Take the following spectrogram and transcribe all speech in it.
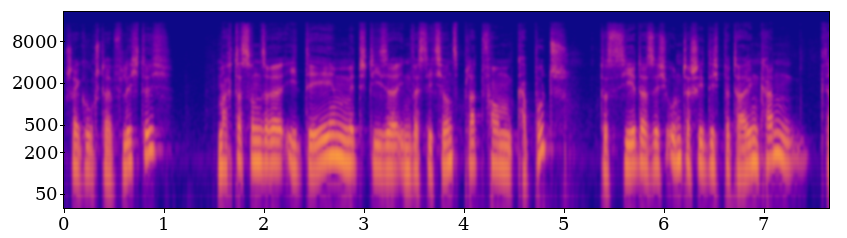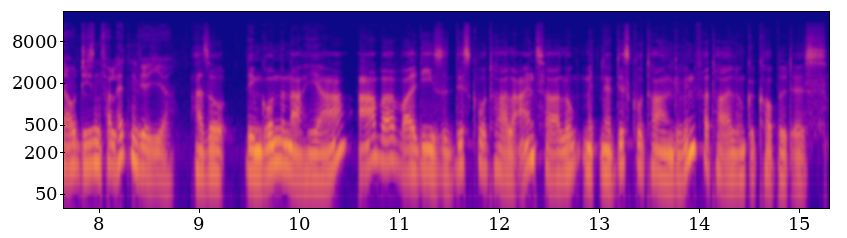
schenkungssteuerpflichtig. Macht das unsere Idee mit dieser Investitionsplattform kaputt? dass jeder sich unterschiedlich beteiligen kann. Genau diesen Fall hätten wir hier. Also dem Grunde nach ja, aber weil diese diskotale Einzahlung mit einer diskotalen Gewinnverteilung gekoppelt ist,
